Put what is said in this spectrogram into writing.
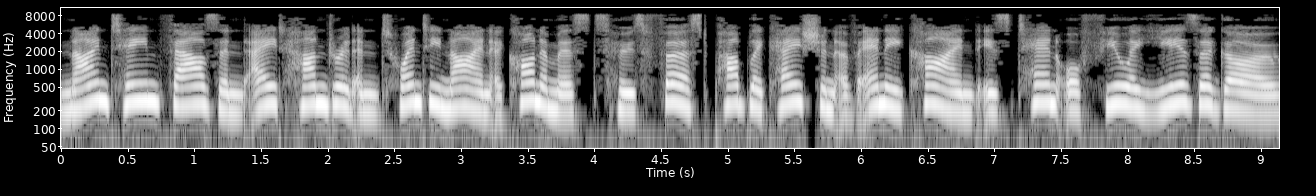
19,829 economists whose first publication of any kind is 10 or fewer years ago.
